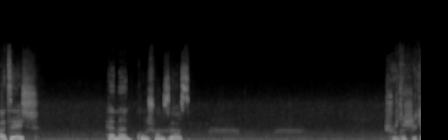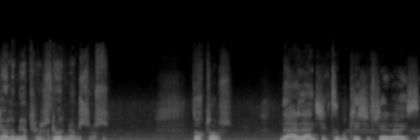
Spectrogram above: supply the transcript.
Ateş. Hemen konuşmamız lazım. Şurada şekerleme yapıyoruz görmüyor musunuz? Doktor, nereden çıktı bu keşif cerrahisi?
